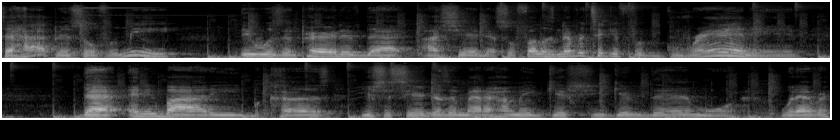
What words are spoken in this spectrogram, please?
to happen. So for me, it was imperative that I shared that. So fellas, never take it for granted that anybody, because you're sincere, doesn't matter how many gifts you give them or whatever,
